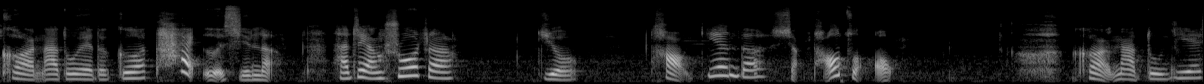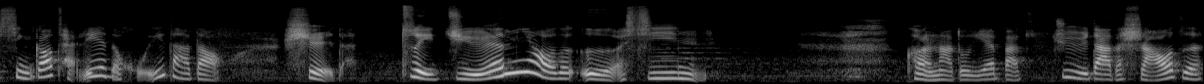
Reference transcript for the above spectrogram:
科尔纳多耶的歌太恶心了，他这样说着，就讨厌的想跑走。科尔纳杜耶兴高采烈的回答道：“是的，最绝妙的恶心。”科尔纳杜耶把巨大的勺子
